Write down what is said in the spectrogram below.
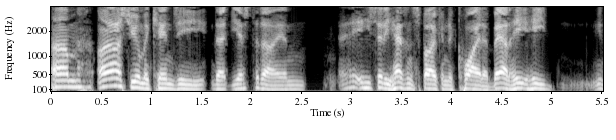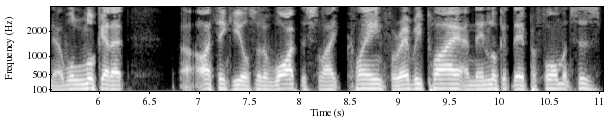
Um, I asked you, McKenzie, that yesterday, and he said he hasn't spoken to Quade about it. He, he you know, will look at it. Uh, I think he'll sort of wipe the slate clean for every player and then look at their performances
